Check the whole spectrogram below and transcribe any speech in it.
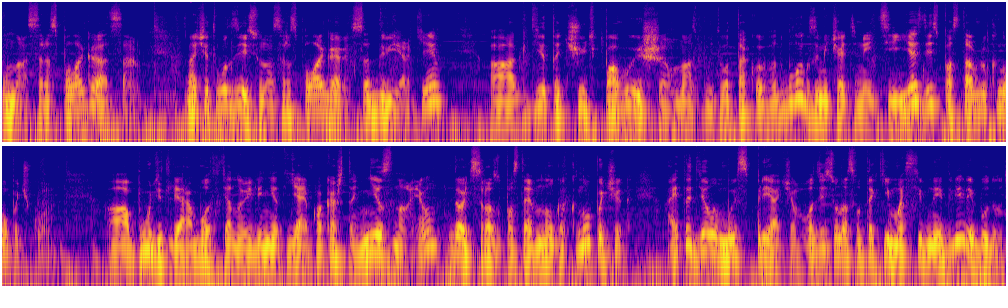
у нас располагаться. Значит, вот здесь у нас располагаются дверки, а где-то чуть повыше у нас будет вот такой вот блок замечательный идти, и я здесь поставлю кнопочку. А будет ли работать оно или нет, я пока что не знаю. Давайте сразу поставим много кнопочек, а это дело мы спрячем. Вот здесь у нас вот такие массивные двери будут.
